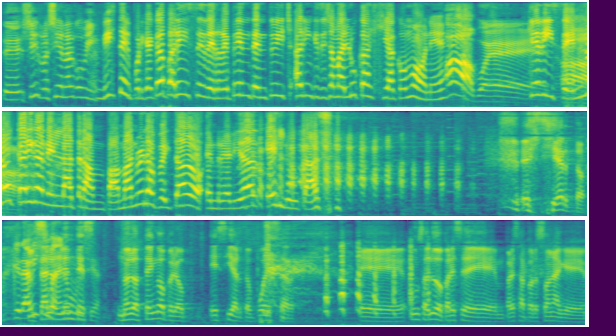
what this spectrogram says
Eh, sí, recién algo vi. ¿Viste? Porque acá aparece de repente en Twitch alguien que se llama Lucas Giacomone. Ah, bueno. Que dice, Ah. no caigan en la trampa. Manuel afeitado en realidad es Lucas. es cierto. Gravísima Quizá los denuncia. lentes no los tengo, pero es cierto, puede ser. Eh, un saludo para, ese, para esa persona que.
